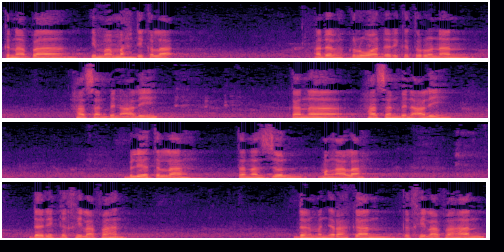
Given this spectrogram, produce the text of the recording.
Kenapa Imam Mahdi kelak Adalah keluar dari keturunan Hasan bin Ali Karena Hasan bin Ali beliau telah tanazzul mengalah dari kekhilafahan dan menyerahkan kekhilafahan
